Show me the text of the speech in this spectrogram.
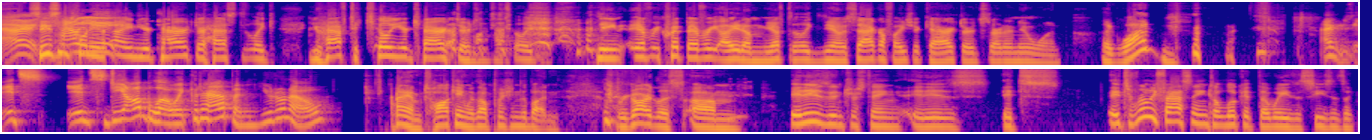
Uh, season how you- 29 your character has to like you have to kill your character to, to like gain every equip every item you have to like you know sacrifice your character and start a new one like what I- it's it's Diablo. It could happen. You don't know. i am talking without pushing the button regardless um it is interesting. It is it's it's really fascinating to look at the way the seasons like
